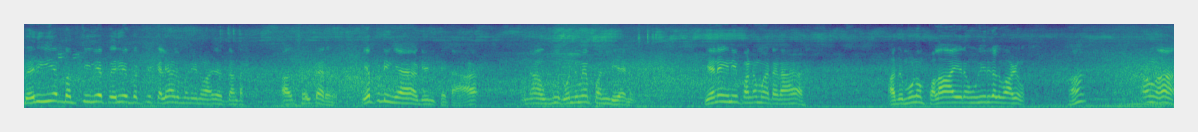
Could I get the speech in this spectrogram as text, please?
பெரிய பக்தியிலே பெரிய பக்தி கல்யாணம் பண்ணின்னு வாழத்தாண்டா அவர் சொல்லிட்டாரு. எப்படிங்க? அப்படின்னு கேட்டால் நான் உங்களுக்கு ஒன்றுமே பண்ணலையான்னு எனக்கு நீ பண்ண மாட்டடா. அது மூலம் பல ஆயிரம் உயிர்கள் வாழும். ஆ? ஆமாம்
